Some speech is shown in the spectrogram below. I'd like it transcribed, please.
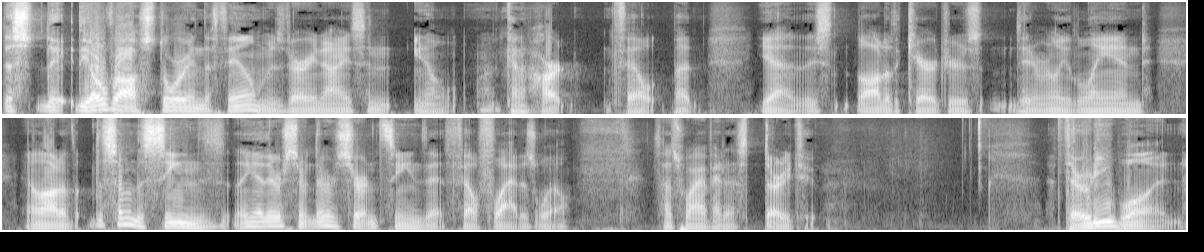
the the overall story in the film is very nice and you know kind of heartfelt, but yeah, there's a lot of the characters didn't really land. And a lot of the, some of the scenes, yeah, there were certain, there were certain scenes that fell flat as well. So that's why I've had a 32. 31.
